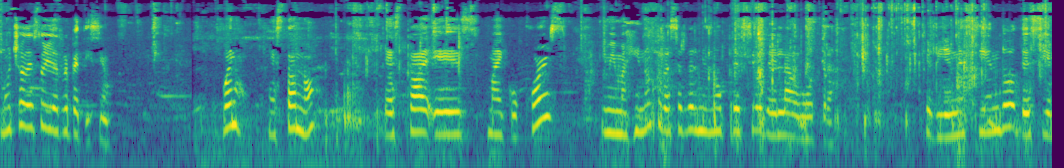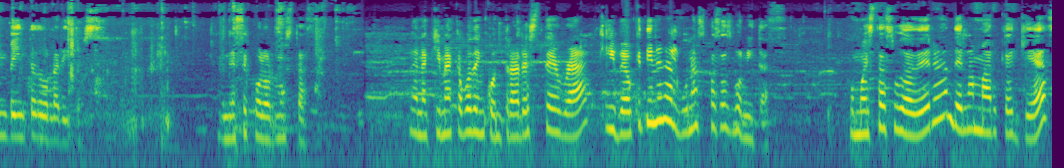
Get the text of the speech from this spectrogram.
Mucho de esto ya es repetición. Bueno, esta no. Esta es Michael Kors. Y me imagino que va a ser del mismo precio de la otra. Que viene siendo de 120 dolaritos. En ese color mostaza. Ven, aquí me acabo de encontrar este rack. Y veo que tienen algunas cosas bonitas. Como esta sudadera de la marca Yes.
